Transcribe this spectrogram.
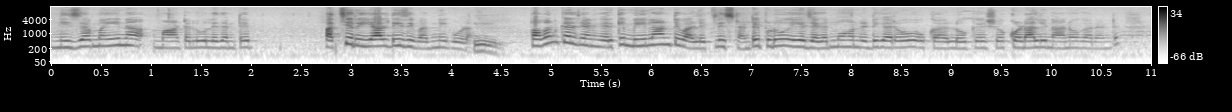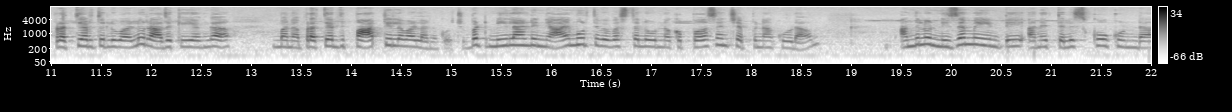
నిజమైన మాటలు లేదంటే పచ్చి రియాలిటీస్ ఇవన్నీ కూడా. మ్మ్. పవన్ కళ్యాణ్ గారికి మీలాంటి వాళ్ళు అట్లీస్ట్ అంటే ఇప్పుడు ఏ జగన్మోహన్ రెడ్డి గారు ఒక లోకేష్ కొడాలి నానో గారు అంటే ప్రత్యర్థులు వాళ్ళు రాజకీయంగా మన ప్రత్యర్థి పార్టీల వాళ్ళు అనుకోవచ్చు. బట్ మీలాంటి న్యాయమూర్తి వ్యవస్థలో ఉన్న ఒక పర్సన్ చెప్పినా కూడా అందులో నిజం ఏంటి అనేది తెలుసుకోకుండా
